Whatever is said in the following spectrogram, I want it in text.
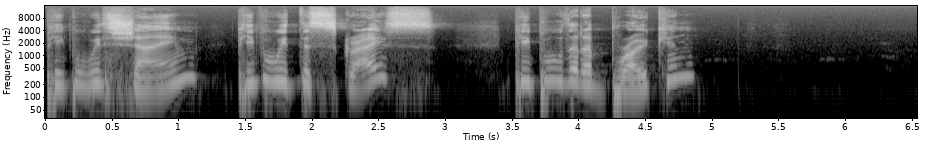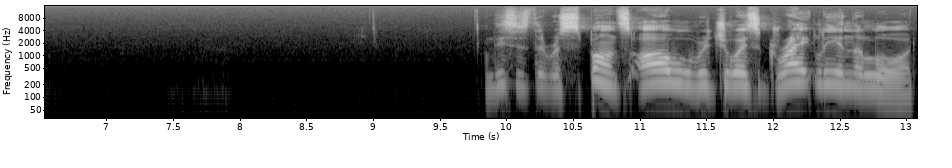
People with shame, people with disgrace, people that are broken. And this is the response I will rejoice greatly in the Lord.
